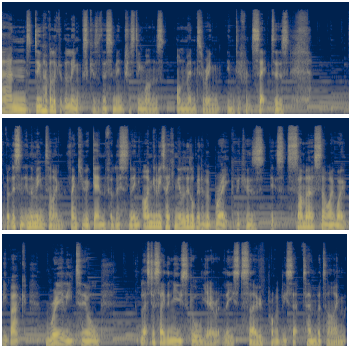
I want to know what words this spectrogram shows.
and do have a look at the links because there's some interesting ones on mentoring in different sectors. But listen, in the meantime, thank you again for listening. I'm going to be taking a little bit of a break because it's summer, so I won't be back really till let's just say the new school year at least, so probably September time.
